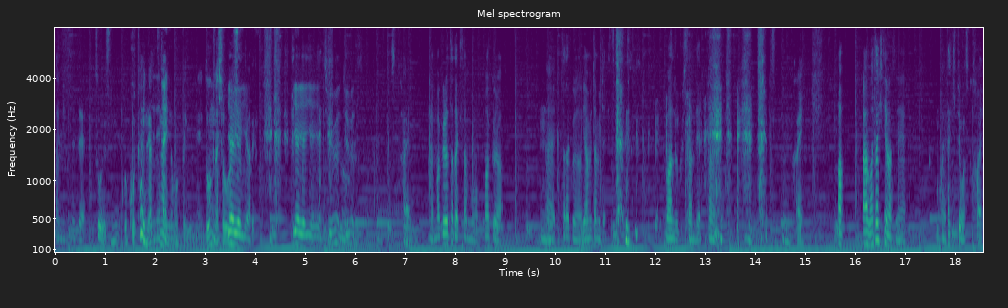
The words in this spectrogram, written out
担任先生。そうですね。これ答えになってないと思ったけどね。どんな小学生いやいやいやいやいやいやいや、十分、十分ですよ。はい。はい枕叩きさんも枕、うんはい、叩くのやめたみたいですよ。満足したんで。はい、うんはい。あ、また来てますね。また来てますか？はい。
